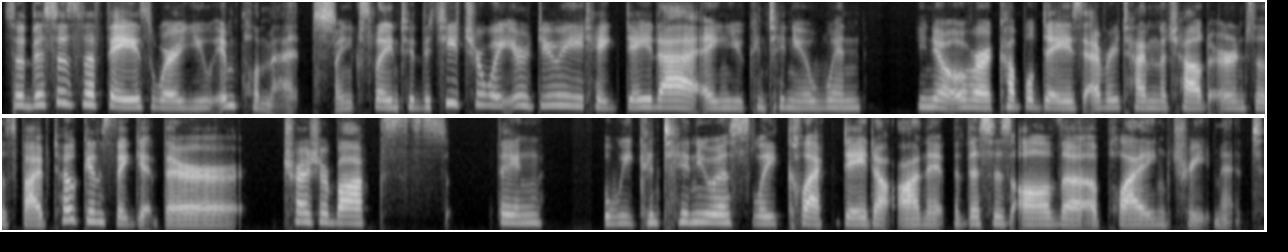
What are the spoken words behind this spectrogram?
So this is the phase where you implement. You explain to the teacher what you're doing, take data, and you continue when you know, over a couple days, every time the child earns those five tokens, they get their treasure box thing. We continuously collect data on it, but this is all the applying treatment.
